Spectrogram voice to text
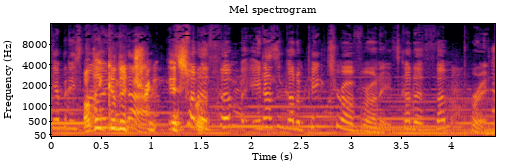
Yeah, but it's Are they gonna that. treat It's this got a thumb. It hasn't got a picture of her on it. It's got a thumbprint.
